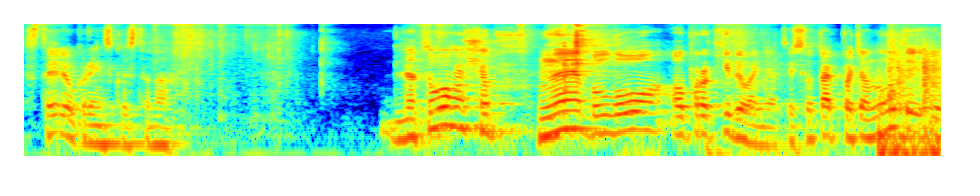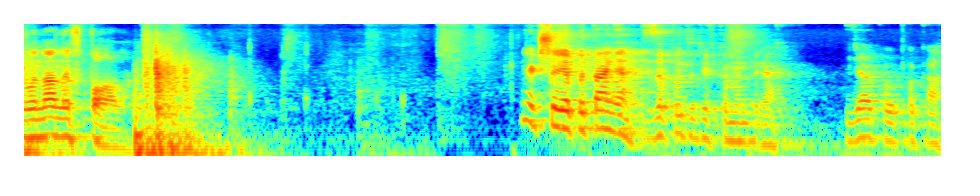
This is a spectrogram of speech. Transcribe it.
стелі української стена. Для того, щоб не було опрокидування. Тобто отак потягнути і вона не впала. Якщо є питання, запитуйте в коментарях. Дякую, пока.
